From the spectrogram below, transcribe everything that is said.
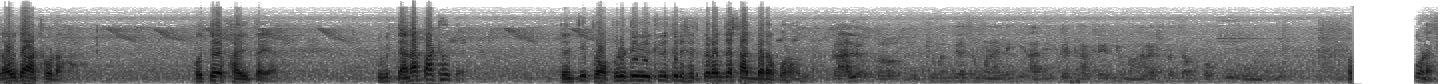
जाऊ द्या आठवडा हा. होते फाईल तयार. तुम्ही त्यांना पाठवताय. त्यांची प्रॉपर्टी विकली तरी शेतकऱ्यांचा सातबारा पुरावा काल मुख्यमंत्री असं म्हणाले की आदित्य ठाकरेंनी महाराष्ट्राचा पप्पू होऊ नये. कोण आहे?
